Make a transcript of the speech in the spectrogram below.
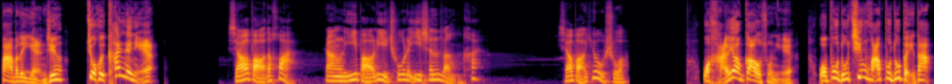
爸爸的眼睛就会看着你。”小宝的话。让李宝莉出了一身冷汗。小宝又说：“我还要告诉你，我不读清华，不读北大，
